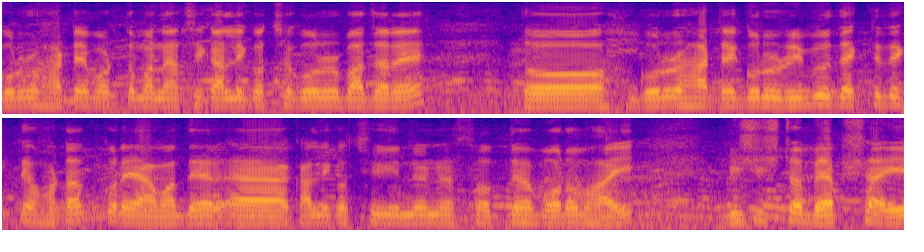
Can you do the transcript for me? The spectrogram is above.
গরুর হাটে বর্তমানে আছি কালীকচ্ছ গরুর বাজারে। তো গরুর হাটে গরুর রিভিউ দেখতে দেখতে হঠাৎ করে আমাদের কালীকচ্ছ ইউনিয়নের শ্রদ্ধেয় বড় ভাই, বিশিষ্ট ব্যবসায়ী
